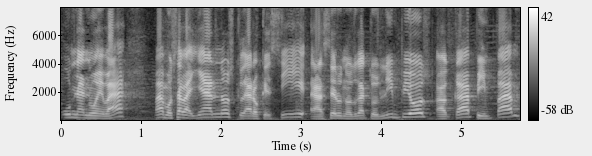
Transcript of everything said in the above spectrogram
una nueva. Vamos a bañarnos, claro que sí. A hacer unos gatos limpios. Acá, pim pam.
